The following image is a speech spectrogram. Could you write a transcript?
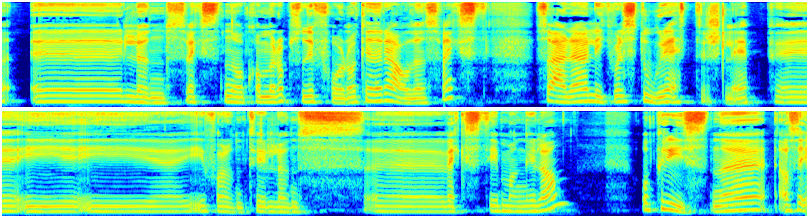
eh, lønnsveksten nå kommer opp, så de får nok en reallønnsvekst, så er det likevel store etterslep eh, i, i, i forhold til lønnsvekst i mange land. Og prisene, altså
